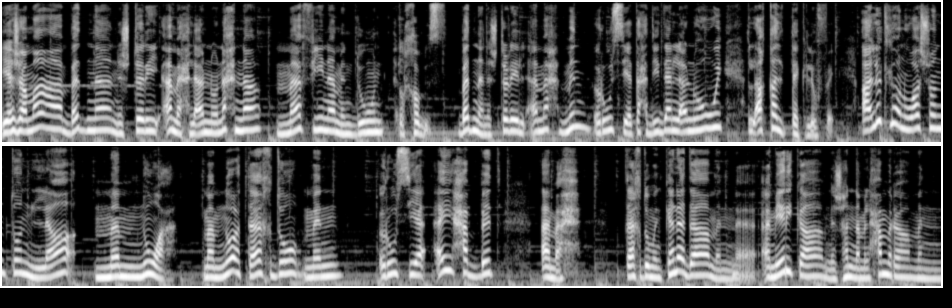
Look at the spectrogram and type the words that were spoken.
يا جماعة بدنا نشتري قمح لأنه نحن ما فينا من دون الخبز. بدنا نشتري القمح من روسيا تحديدا لأنه هو الأقل تكلفة. قالت لهم واشنطن لا ممنوع. ممنوع تاخدوا من روسيا أي حبة قمح. تاخدوا من كندا من أمريكا من جهنم الحمراء من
